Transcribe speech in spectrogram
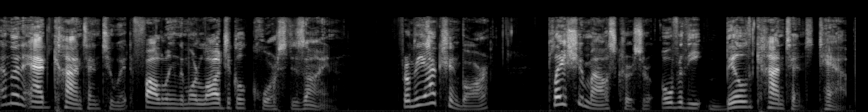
and then add content to it following the more logical course design. From the action bar, place your mouse cursor over the Build Content tab.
